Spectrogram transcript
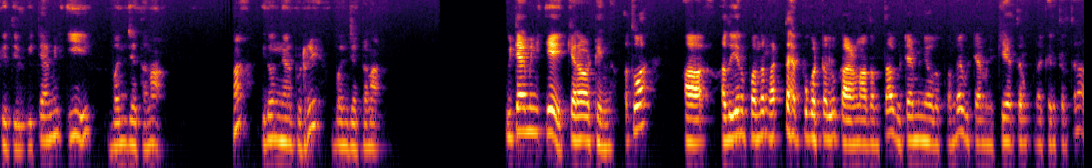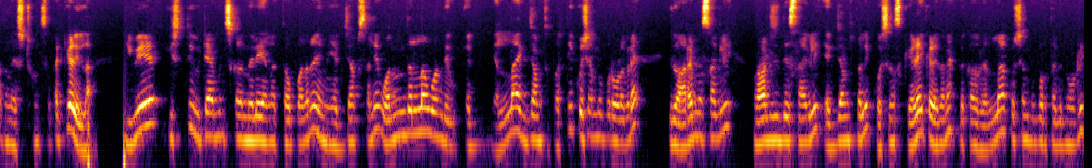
ಕರಿತೀವಿ. ವಿಟಾಮಿನ್ ಇ ಬಂಜತನ. ಹಾಂ, ಇದೊಂದು ನೆನಪಿಡ್ರಿ, ಬಂಜತನ. ವಿಟ್ಯಾಮಿನ್ ಎ ಕೆರಾಟಿನ್, ಅಥವಾ ಅದು ಏನಪ್ಪ ಅಂದ್ರೆ ರಕ್ತ ಹೆಪ್ಪುಗಟ್ಟಲು ಕಾರಣ ಆದಂಥ ವಿಟಾಮಿನ್ ಯಾವುದಪ್ಪ ಅಂದ್ರೆ ವಿಟಾಮಿನ್ ಕೆ ಅಂತ ಕೂಡ ಕರಿತಿರ್ತಾರೆ, ಅದನ್ನು ಎಷ್ಟೊಂದು ಸತ ಕೇಳಿಲ್ಲ. ಇವೇ, ಇಷ್ಟು ವಿಟಾಮಿನ್ಸ್ಗಳ ಮೇಲೆ ಏನಾಗ್ತಾವಪ್ಪ ಅಂದರೆ ನಿಮ್ಮ ಎಕ್ಸಾಮ್ಸ್ನಲ್ಲಿ ಒಂದಲ್ಲ ಒಂದು ಎಲ್ಲ ಎಕ್ಸಾಮ್ಸ್ ಪ್ರತಿ ಕ್ವಶನ್ ಪೇಪರ್ ಒಳಗಡೆ ಇದು ಆರ್ ಎಂ ಎಸ್ ಆಗಲಿ ನಾಲೆಜ್ ದೇಶ ಆಗಲಿ ಎಕ್ಸಾಮ್ಸ್ನಲ್ಲಿ ಕ್ವಶನ್ಸ್ ಕೇಳೇ ಕೇಳಿದಾನೆ. ಬೇಕಾದ್ರೆ ಎಲ್ಲ ಕ್ವಶನ್ ಪೇಪರ್ ತೆಗೆದು ನೋಡಿರಿ,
